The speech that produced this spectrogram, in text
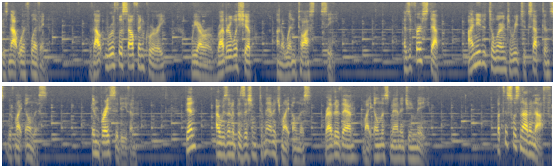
is not worth living. Without ruthless self inquiry, we are a rudderless ship on a wind tossed sea. As a first step, I needed to learn to reach acceptance with my illness, embrace it even. Then I was in a position to manage my illness rather than my illness managing me. But this was not enough.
